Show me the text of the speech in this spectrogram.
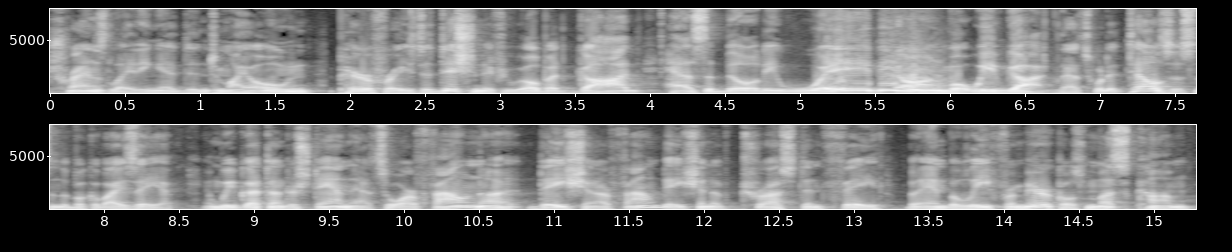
translating it into my own paraphrased edition, if you will, but God has ability way beyond what we've got. That's what it tells us in the book of Isaiah. And we've got to understand that. So our foundation, our foundation of trust and faith and belief for miracles must come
